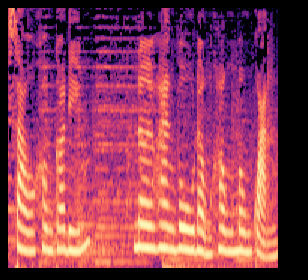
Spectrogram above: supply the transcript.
sau không có điếm, nơi hoang vu đồng không mông quạnh.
